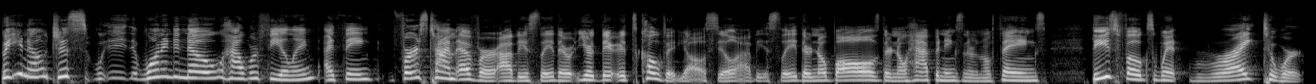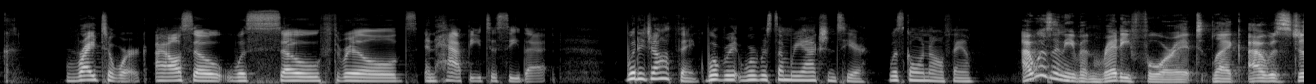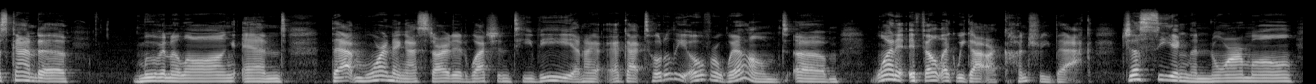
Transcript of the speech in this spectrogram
But, you know, just wanting to know how we're feeling. I think first time ever, obviously, there, you're there. It's COVID, y'all, still, obviously. There are no balls, there are no happenings, there are no things. These folks went right to work, right to work. I also was so thrilled and happy to see that. What did y'all think? What were, what were some reactions here? What's going on, fam? I wasn't even ready for it. Like, I was just kind of moving along. And that morning, I started watching TV and I, I got totally overwhelmed. Um, one, it, it felt like we got our country back. Just seeing the normal,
